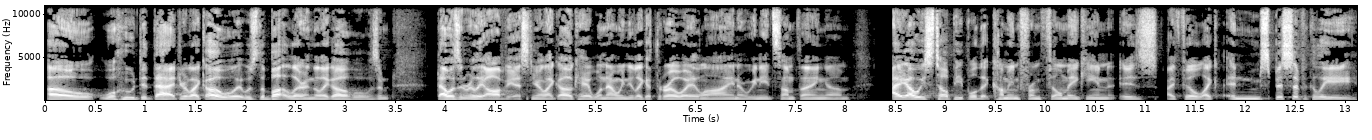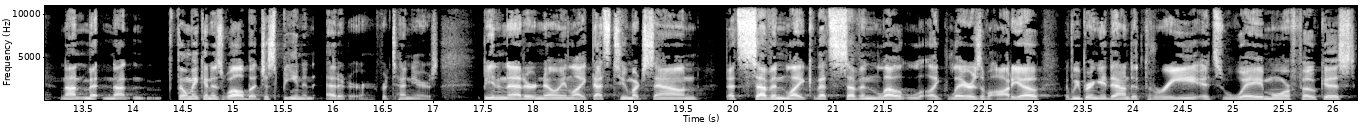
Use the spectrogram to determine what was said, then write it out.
oh, well, who did that? You're like, oh, well, it was the butler. And they're like, oh, well, it wasn't that wasn't really obvious. And you're like, oh, okay, well now we need like a throwaway line or we need something. Um, I always tell people that coming from filmmaking is, I feel like, and specifically not not filmmaking as well, but just being an editor for ten years, being an editor, knowing like that's too much sound, that's seven like that's seven le- like layers of audio. If we bring it down to three, it's way more focused.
